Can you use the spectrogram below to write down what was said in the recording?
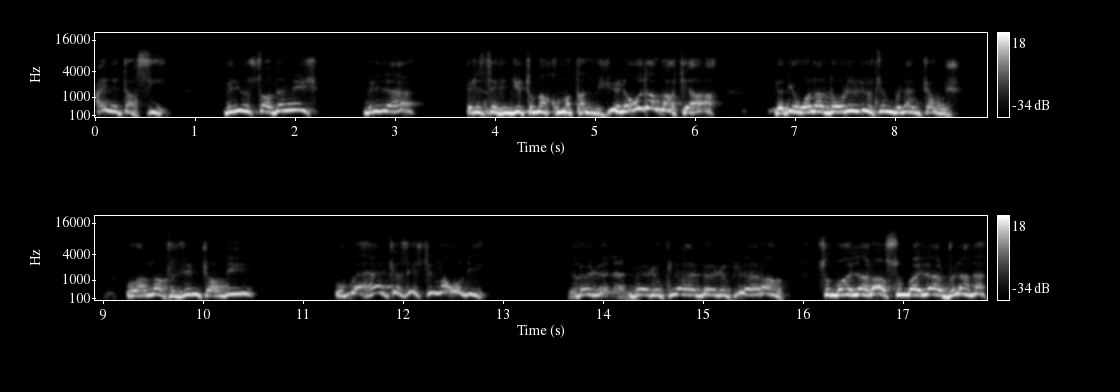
Aynı taksi. Biri ustadınmış. Biri de 58. Tuma komutanmış. Yani o da baktı ya. Dedi valla doğru diyorsun Bülent Çavuş. O ama fızım çaldı. O, herkes istima oldu. Böyle, bölükler, bölükler, subaylar, as subaylar filan.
